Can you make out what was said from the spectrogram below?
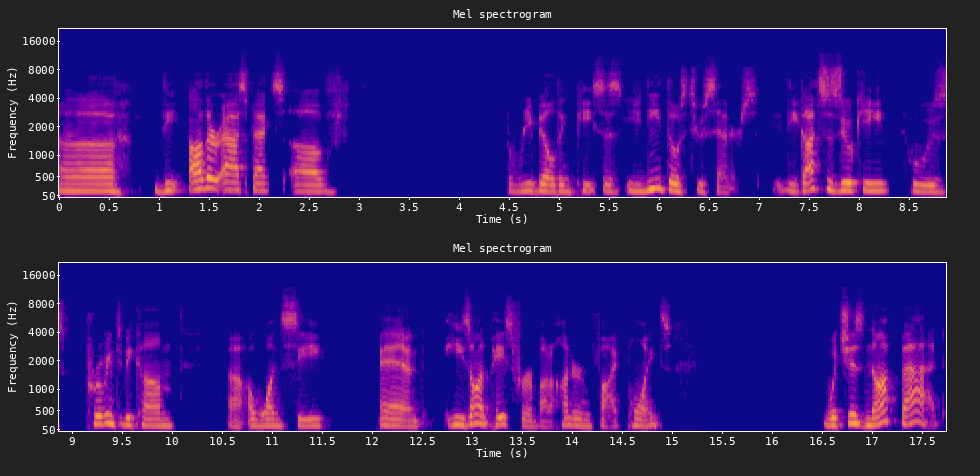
uh, the other aspects of rebuilding pieces, you need those two centers. You got Suzuki, who's proving to become uh, a 1C, and he's on pace for about 105 points, which is not bad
